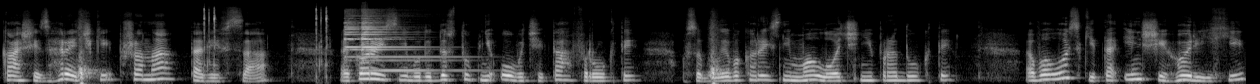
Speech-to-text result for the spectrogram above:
каші з гречки, пшона та вівса. Корисні будуть доступні овочі та фрукти, особливо корисні молочні продукти, волоські та інші горіхи.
